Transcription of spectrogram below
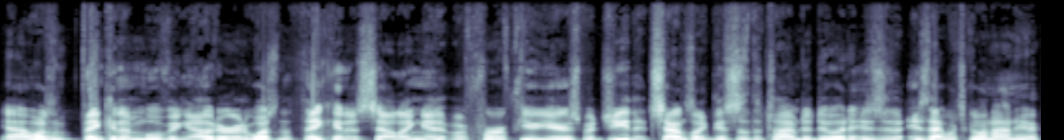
"Yeah, I wasn't thinking of moving out, or I wasn't thinking of selling uh, for a few years, but gee, that sounds like this is the time to do it." Is is that what's going on here?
